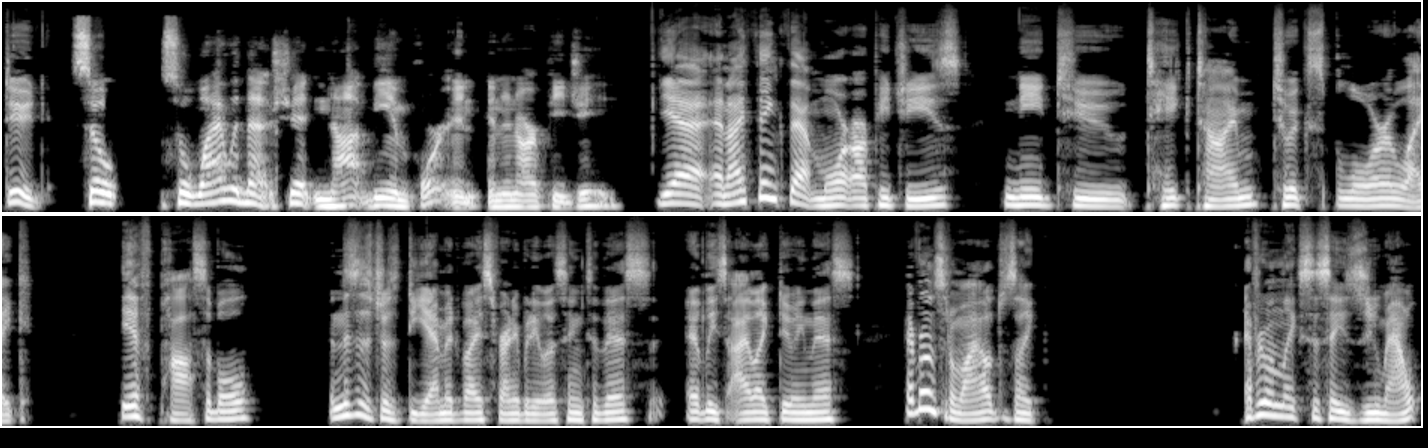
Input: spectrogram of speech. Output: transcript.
Dude, so so why would that shit not be important in an RPG? Yeah, and I think that more RPGs need to take time to explore, like, if possible, and this is just DM advice for anybody listening to this. At least I like doing this. Every once in a while, just like everyone likes to say zoom out,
